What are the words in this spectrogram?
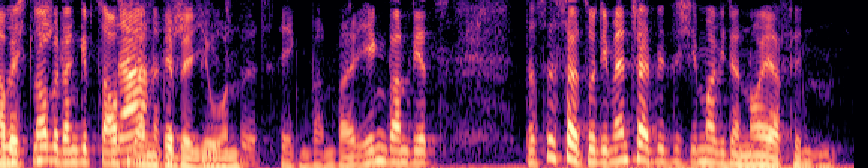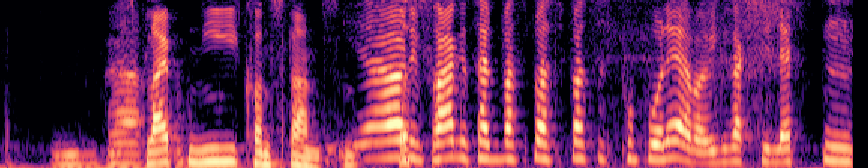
aber ich glaube, dann gibt es auch wieder eine Rebellion Wird. irgendwann. Weil irgendwann wird's, das ist halt so, die Menschheit wird sich immer wieder neu erfinden. Ja. Es bleibt nie konstant. Ja, das, die Frage ist halt, was, was, was ist populär? Aber wie gesagt, die letzten,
